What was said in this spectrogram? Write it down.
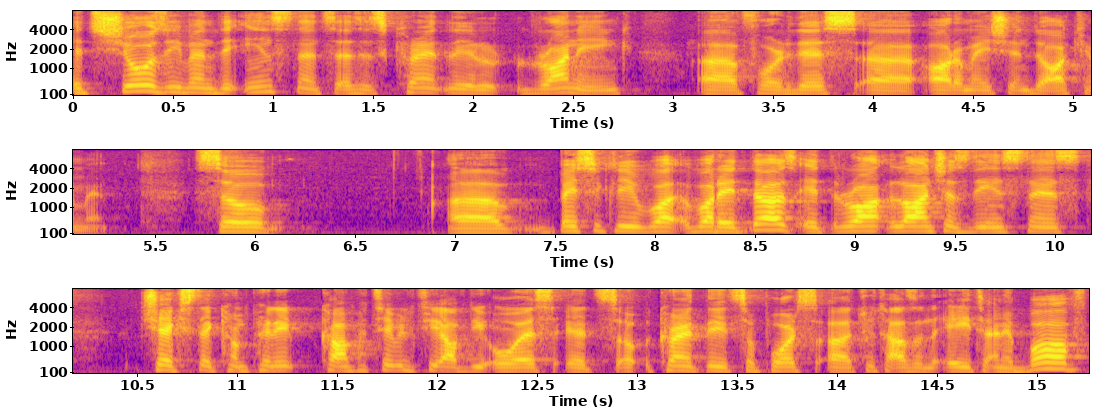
it shows even the instance that is currently running uh, for this uh, automation document. So uh, basically, what, what, it does, it launches the instance, checks the compatibility of the OS. It's, currently, it supports uh, 2008 and above.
